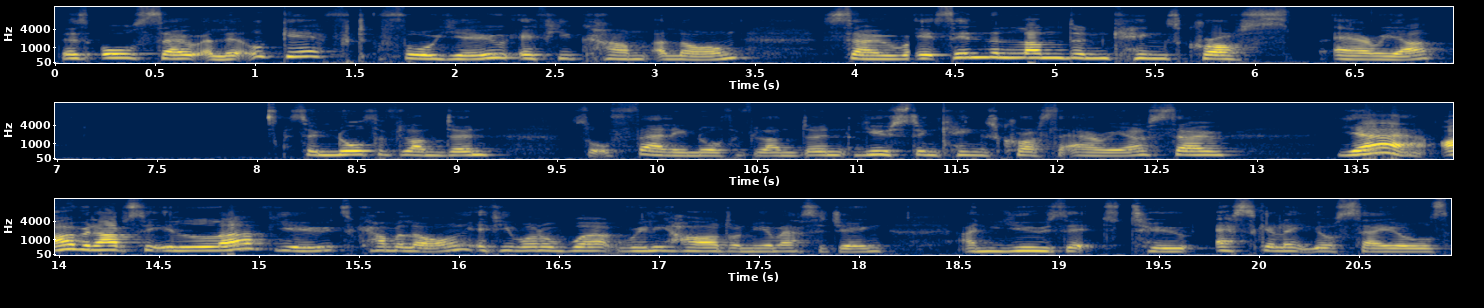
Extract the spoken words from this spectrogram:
There's also a little gift for you if you come along. So it's in the London King's Cross area. So north of London, sort of fairly north of London, Euston King's Cross area. So yeah, I would absolutely love you to come along if you want to work really hard on your messaging and use it to escalate your sales,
